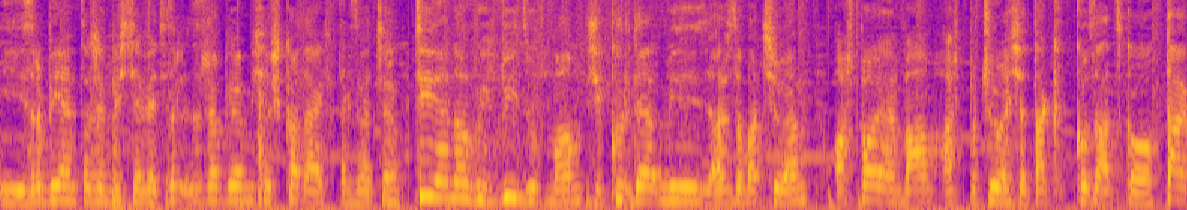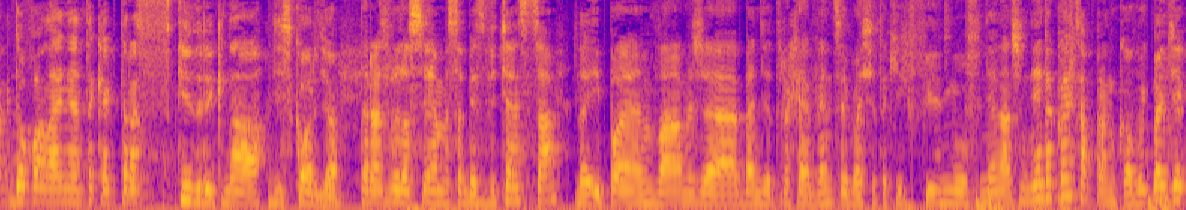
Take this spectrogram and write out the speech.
I zrobiłem to, żebyście wiecie, zr- zrobiło mi się szkoda, jak tak zobaczyłem. Tyle nowych widzów mam, że kurde mi aż zobaczyłem, aż powiem wam, aż poczułem się tak kozacko, tak do walenia, tak jak teraz Skidrick na Discordzie. Teraz wylosujemy sobie zwycięzcę, no i powiem wam, że będzie trochę więcej właśnie takich filmów, nie, znaczy nie do końca prankowych, będzie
